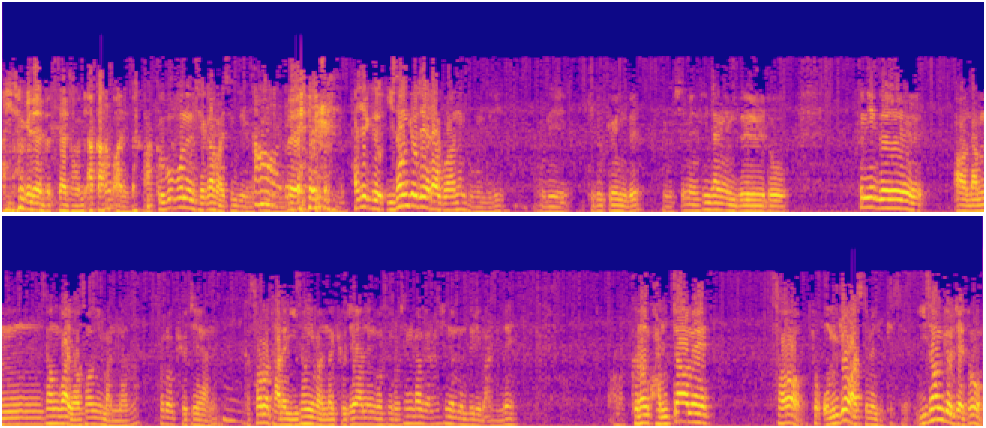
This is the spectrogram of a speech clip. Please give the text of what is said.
아, 게 대한, 대한 정리, 아까 한 거 아닌가? 아, 그 부분은 제가 말씀드린 아, 부분이에요. 네. 사실 그 이성교제라고 하는 부분들이 우리 기독교인들 그리고 시멘 순장님들도 흔히들 아, 남성과 여성이 만나서 서로 교제하는 그러니까 서로 다른 이성이 만나 교제하는 것으로 생각을 하시는 분들이 많은데 어, 그런 관점에서 좀 옮겨왔으면 좋겠어요. 이성 교제도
